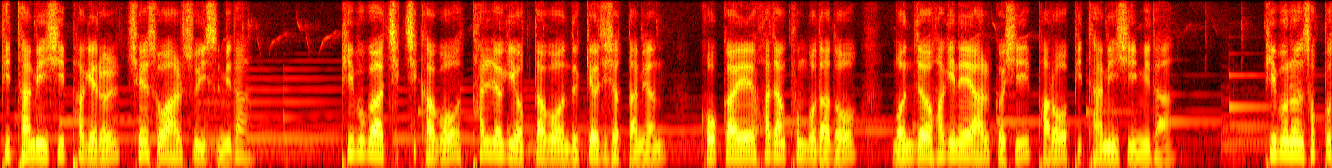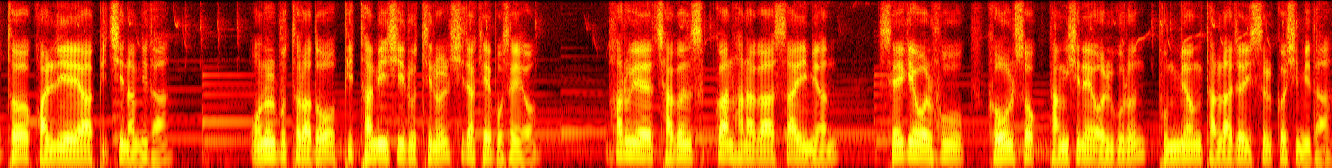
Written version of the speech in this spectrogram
비타민C 파괴를 최소화할 수 있습니다. 피부가 칙칙하고 탄력이 없다고 느껴지셨다면 고가의 화장품보다도 먼저 확인해야 할 것이 바로 비타민C입니다. 피부는 속부터 관리해야 빛이 납니다. 오늘부터라도 비타민C 루틴을 시작해 보세요. 하루에 작은 습관 하나가 쌓이면 3개월 후 거울 속 당신의 얼굴은 분명 달라져 있을 것입니다.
